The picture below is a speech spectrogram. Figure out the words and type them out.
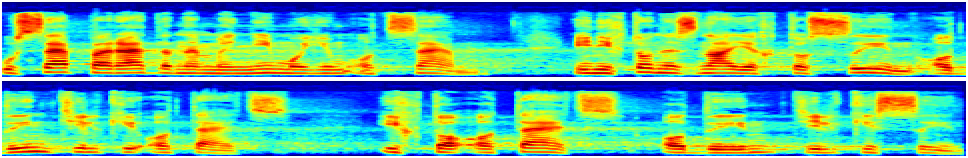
Усе передане мені моїм Отцем, і ніхто не знає, хто син, один тільки Отець, і хто Отець, один тільки син,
